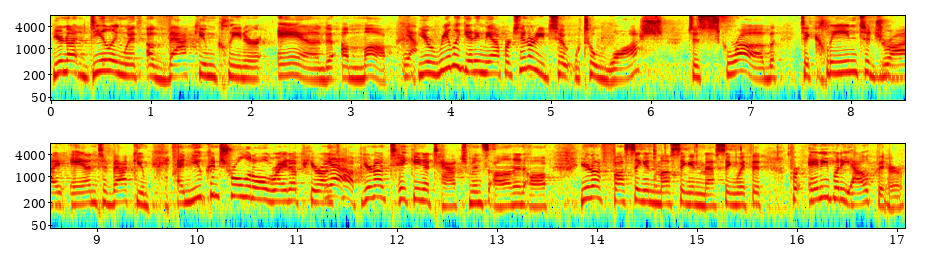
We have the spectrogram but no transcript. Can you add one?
You're not dealing with a vacuum cleaner and a mop. Yeah. You're really getting the opportunity to, to wash, to scrub, to clean, to dry, and to vacuum. And you control it all right up here on yeah. top. You're not taking attachments on and off. You're not fussing and mussing and messing with it. For anybody out there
